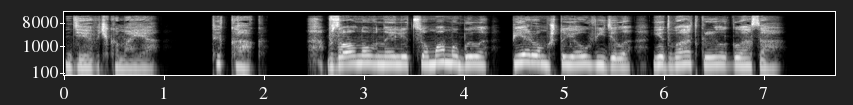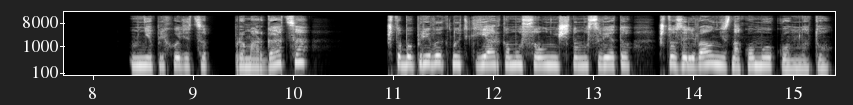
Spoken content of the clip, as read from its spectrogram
«Девочка моя, ты как?» Взволнованное лицо мамы было первым, что я увидела, едва открыла глаза. Мне приходится проморгаться, чтобы привыкнуть к яркому солнечному свету, что заливал незнакомую комнату.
